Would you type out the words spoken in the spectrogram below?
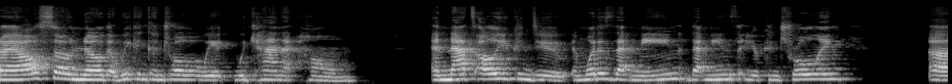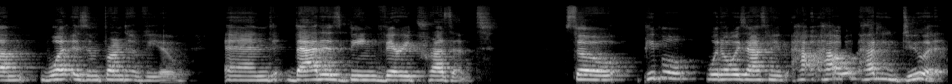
i also know that we can control what we, we can at home and that's all you can do. And what does that mean? That means that you're controlling um, what is in front of you. And that is being very present. So people would always ask me, how, how, how do you do it?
